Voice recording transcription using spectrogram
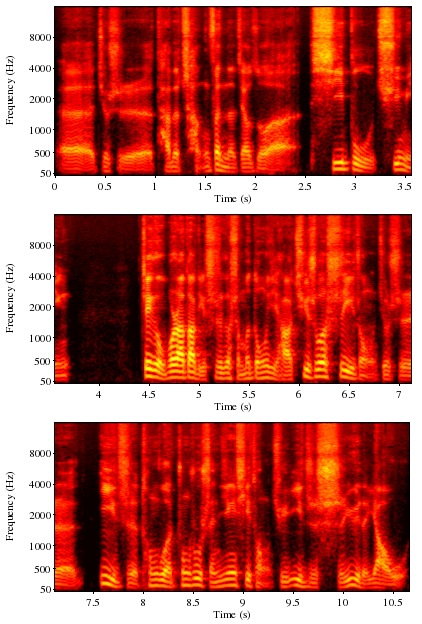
呃，就是它的成分呢叫做西部曲明，这个我不知道到底是个什么东西哈，据说是一种就是抑制通过中枢神经系统去抑制食欲的药物，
